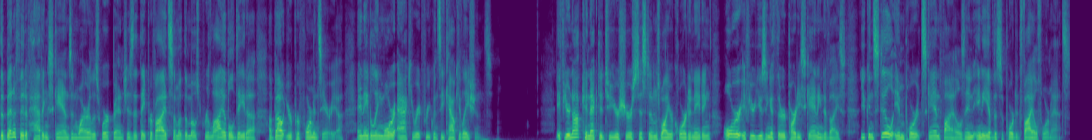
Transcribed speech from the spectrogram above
The benefit of having scans in Wireless Workbench is that they provide some of the most reliable data about your performance area, enabling more accurate frequency calculations. If you're not connected to your Shure systems while you're coordinating, or if you're using a third-party scanning device, you can still import scan files in any of the supported file formats.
